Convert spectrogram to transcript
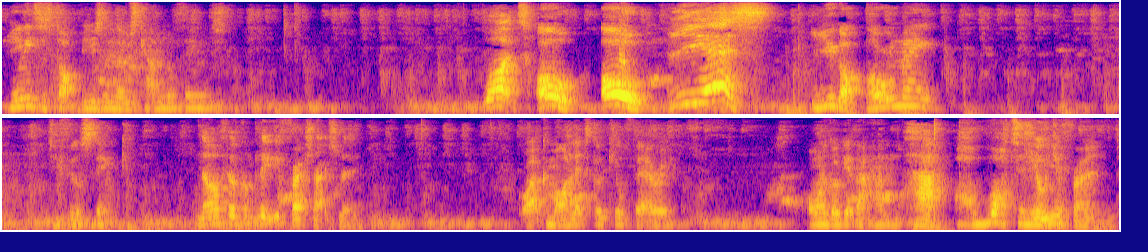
He needs to stop using those candle things. What? Oh! Oh! Yes! You got bone, mate. Do you feel stink? No, I feel completely fresh actually. Right, come on, let's go kill Fairy. I wanna go get that hand. Ha! Oh, what an Killed idiot. your friend.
